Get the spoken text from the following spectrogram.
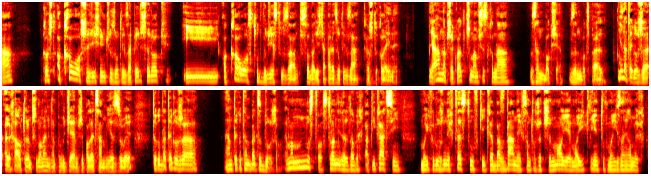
Koszt około 60 zł za pierwszy rok i około 120 za 120 parę złotych za każdy kolejny. Ja na przykład trzymam wszystko na Zenboxie, zenbox.pl. Nie dlatego, że LH, o którym przed momentem powiedziałem, że polecam, jest zły, tylko dlatego, że ja mam tego tam bardzo dużo. Ja mam mnóstwo stron internetowych, aplikacji, moich różnych testów, kilka baz danych, są to rzeczy moje, moich klientów, moich znajomych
